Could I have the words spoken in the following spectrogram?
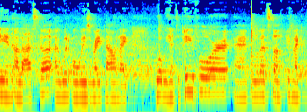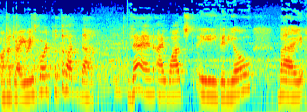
in alaska i would always write down like what we had to pay for and all of that stuff in like on a dry erase board. Put the volume down. Then i watched a video by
